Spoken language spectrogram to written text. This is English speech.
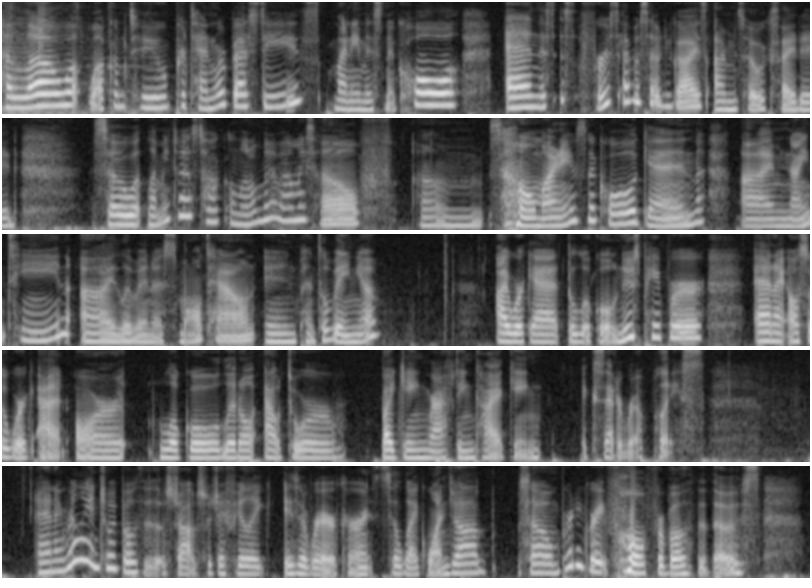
Hello, welcome to Pretend We're Besties. My name is Nicole, and this is the first episode, you guys. I'm so excited. So, let me just talk a little bit about myself. Um, so, my name's Nicole again. I'm 19. I live in a small town in Pennsylvania. I work at the local newspaper, and I also work at our local little outdoor biking, rafting, kayaking etc. place. And I really enjoy both of those jobs, which I feel like is a rare occurrence to like one job. So I'm pretty grateful for both of those.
